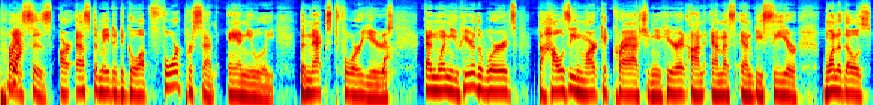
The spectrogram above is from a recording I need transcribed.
prices are estimated to go up four percent annually the next four years. And when you hear the words the housing market crash and you hear it on MSNBC or one of those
